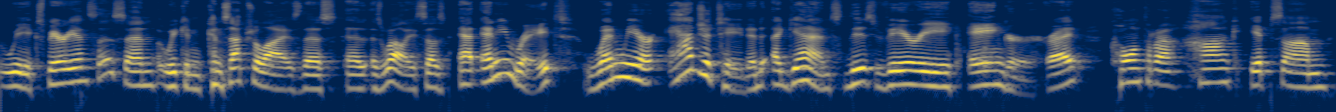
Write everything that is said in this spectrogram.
we experience this and we can conceptualize this as, well. He says, at any rate, when we are agitated against this very anger, right? Contra hanc ipsam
